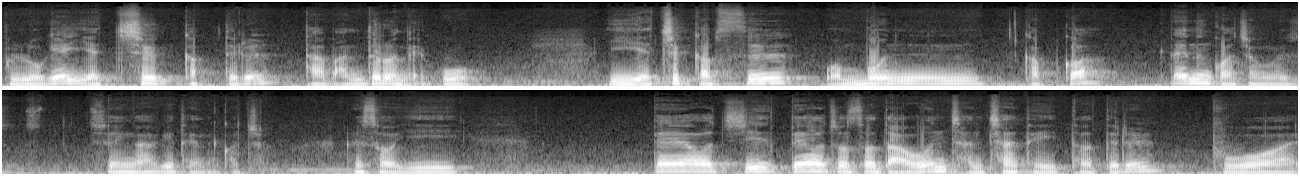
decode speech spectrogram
블록의 예측 값들을 다 만들어내고 이 예측 값을 원본 값과 빼는 과정을 수- 수행하게 되는 거죠. 그래서 이 빼어지 빼어져서 나온 잔차 데이터들을 부호화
